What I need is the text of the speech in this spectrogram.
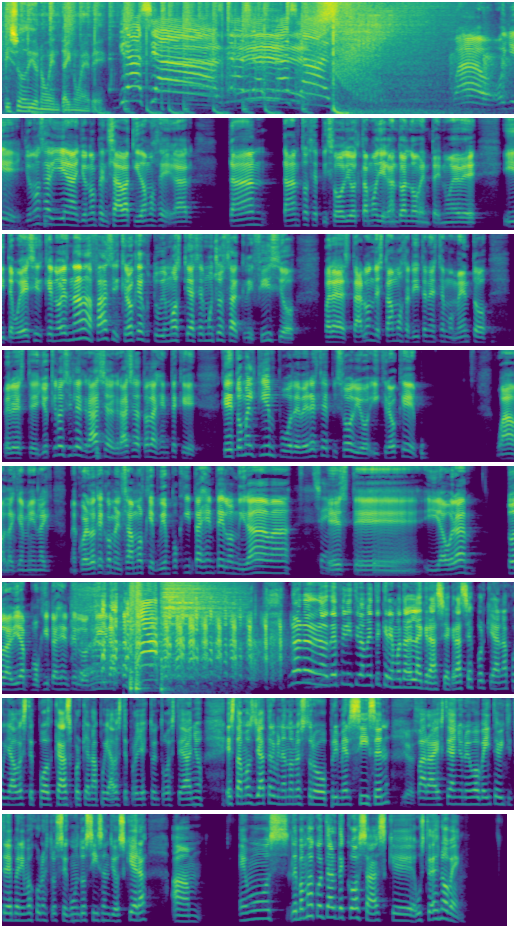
episodio 99. Gracias. Gracias, gracias. Wow, oye, yo no sabía, yo no pensaba que íbamos a llegar tan tantos episodios, estamos llegando al 99 y te voy a decir que no es nada fácil, creo que tuvimos que hacer mucho sacrificio para estar donde estamos ahorita en este momento, pero este, yo quiero decirles gracias, gracias a toda la gente que, que toma el tiempo de ver este episodio y creo que, wow, like, I mean, like, me acuerdo que comenzamos que bien poquita gente los miraba, Sí. este, y ahora todavía poquita gente los mira. No, no, no, no, definitivamente queremos darle las gracias. Gracias porque han apoyado este podcast, porque han apoyado este proyecto en todo este año. Estamos ya terminando nuestro primer season Yes. para este año nuevo 2023. Venimos con nuestro segundo season, Dios quiera. Am, hemos, les vamos a contar de cosas que ustedes no ven,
